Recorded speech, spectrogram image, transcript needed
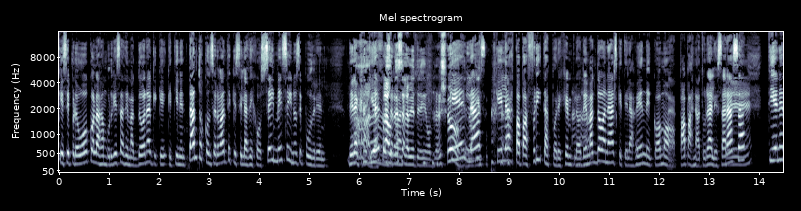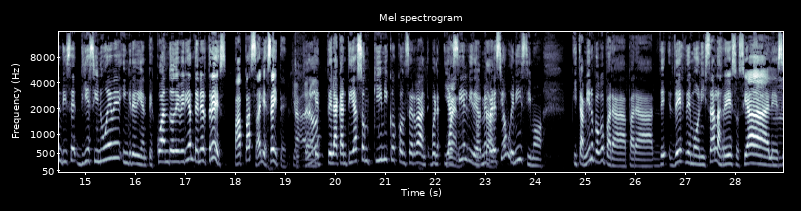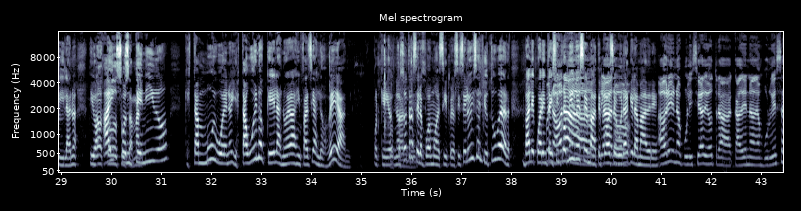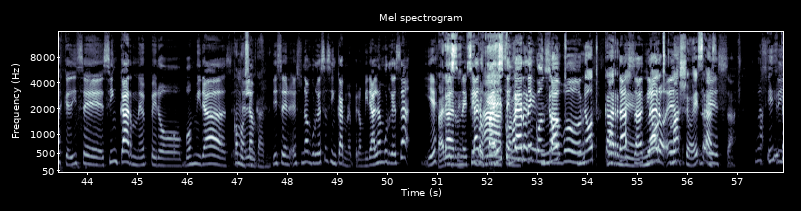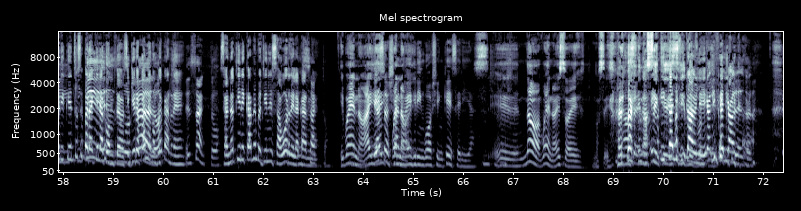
que se probó con las hamburguesas de McDonald's que, que, tienen tantos conservantes que se las dejó seis meses y no se pudren de la Ah, cantidad de conservantes. la voy a tener que comprar yo. que, las, que- las papas fritas, por ejemplo, de McDonald's, que te las venden como papas naturales, Sarasa, Sí. Tienen, dice, 19 ingredientes, cuando deberían tener 3, papas, sal y aceite. Claro. Que de la cantidad son químicos conservantes. Bueno, y Bueno, así el video. Me pareció buenísimo. Y también un poco para, para de- desdemonizar las redes sociales y las nuevas. Digo, No, hay contenido que está muy bueno y está bueno que las nuevas infancias los vean. Porque Totalmente. nosotras se lo podemos decir, pero si se lo dice el youtuber, vale 45 Bueno, mil ahora, veces más, te puedo claro, asegurar que la madre. Ahora hay una publicidad de otra cadena de hamburguesas que dice sin carne, pero vos mirás. ¿Cómo sin la- carne? Dicen, es una hamburguesa sin carne, pero mirás la hamburguesa y es Parece, carne. sí, claro, parece con- carne con Not- sabor. not carne, mostaza, claro. not es- mayo, ¿esa? Esa. Ah, Sí, y- pero ¿y qué, sí, entonces ¿qué para qué la es? compro? Si quiero carne, Claro. compro carne. Exacto. O sea, no tiene carne, pero tiene el sabor de la carne. Exacto. Y bueno, hay, hay- Eso ya bueno, no es greenwashing, ¿qué sería? eh, no, bueno, eso es, no sé, la No verdad sé, que no, no sé es qué.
